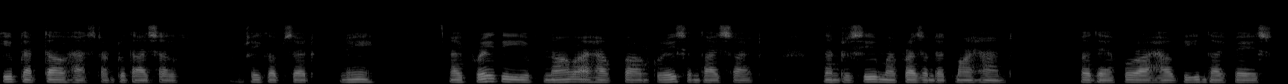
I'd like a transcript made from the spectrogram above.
Keep that thou hast unto thyself. Jacob said, Nay, I pray thee, if now I have found grace in thy sight, then receive my present at my hand. For therefore I have been thy face,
